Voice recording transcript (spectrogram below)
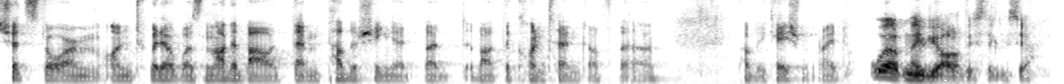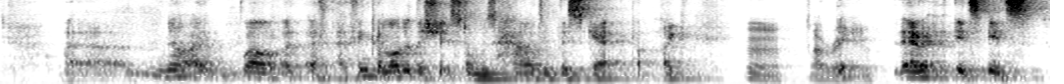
shitstorm on Twitter was not about them publishing it, but about the content of the publication, right? Well, maybe all of these things, yeah. Uh, no, I, well, I, I, think a lot of the shitstorm was how did this get like? Mm, oh, really? There, it's it's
